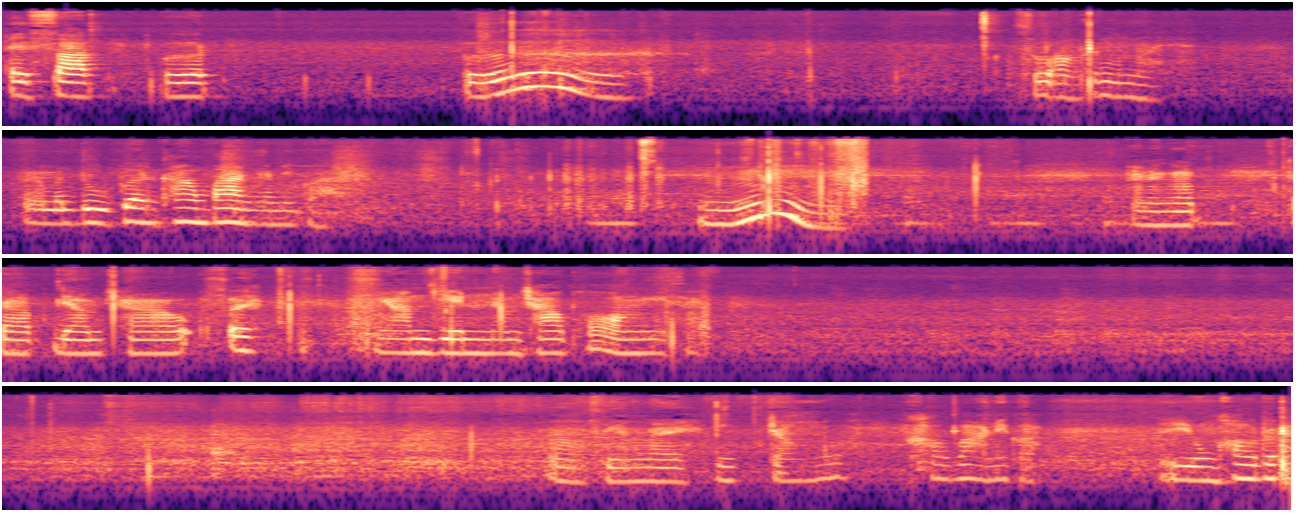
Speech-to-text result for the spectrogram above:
ไอสัตว์เปิด ออสว่างขึ้นมาหน่อยมาดูเพื่อนข้างบ้านกันดีกว่า อืมอันนะครับจับยามเช้า เอ้ย ยามเย็น ยามเช้าพ่องนี่สัตว์อ้าวเสียงอะไรจริงจังวะเข้าบ้านดีกว่ายุงเข้าด้วย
